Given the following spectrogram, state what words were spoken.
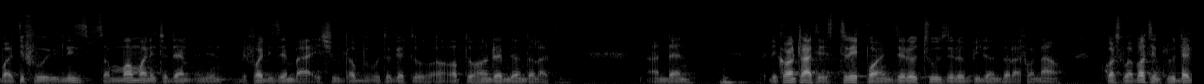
but if we release some more money to them the, before December, it should be able to get to uh, up to $100 million. And then the contract is $3.020 billion for now, because we have not included,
